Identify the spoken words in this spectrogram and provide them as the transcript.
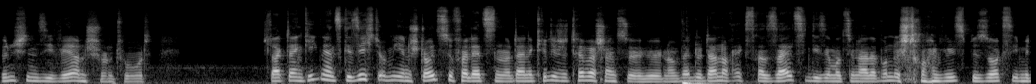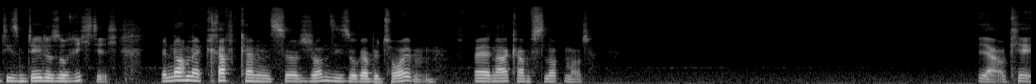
wünschen, sie wären schon tot. Schlag deinen Gegner ins Gesicht, um ihren Stolz zu verletzen und deine kritische Trefferchance zu erhöhen. Und wenn du dann noch extra Salz in diese emotionale Wunde streuen willst, besorg sie mit diesem Dildo so richtig. Mit noch mehr Kraft kann Sir John sie sogar betäuben. Freier Nahkampf Ja, okay.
